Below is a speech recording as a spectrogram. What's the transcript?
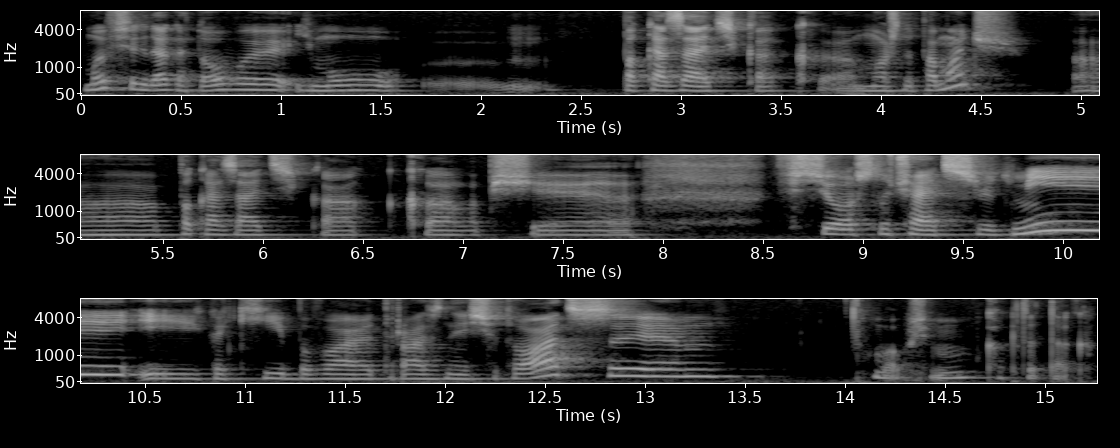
мы всегда готовы ему э, показать, как можно помочь, показать, как вообще все случается с людьми и какие бывают разные ситуации. В общем, как-то так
